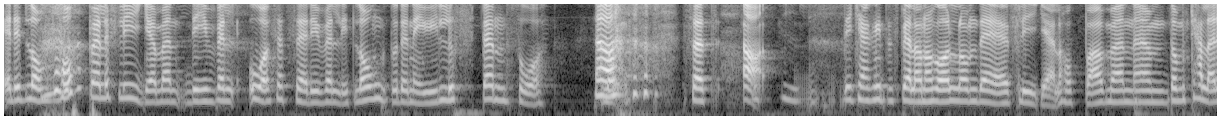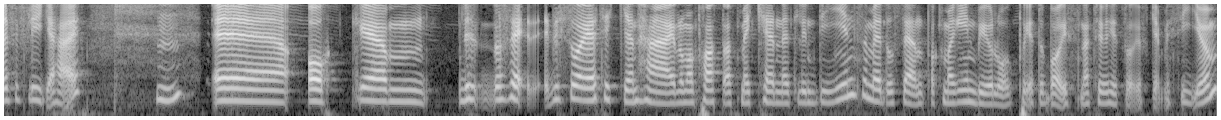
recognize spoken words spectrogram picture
är det ett långt hopp eller flyga? Men det är väl, oavsett så är det ju väldigt långt och den är ju i luften så Ja. långt. Så att, ja, det kanske inte spelar någon roll om det är flyga eller hoppa, men eh, de kallar det för flyga här. Mm. Eh, och ehm, det, de det står i artikeln här, de har pratat med Kenneth Lundin som är docent och marinbiolog på Göteborgs naturhistoriska museum.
